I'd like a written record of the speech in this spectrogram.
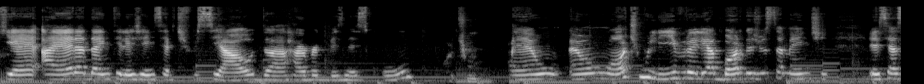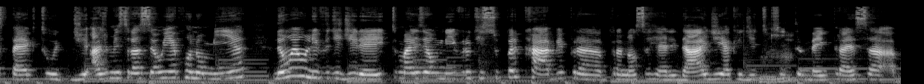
que é A Era da Inteligência Artificial, da Harvard Business School. Ótimo. É um, é um ótimo livro, ele aborda justamente esse aspecto de administração e economia. Não é um livro de direito, mas é um livro que super cabe para a nossa realidade e acredito uhum. que também para essa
